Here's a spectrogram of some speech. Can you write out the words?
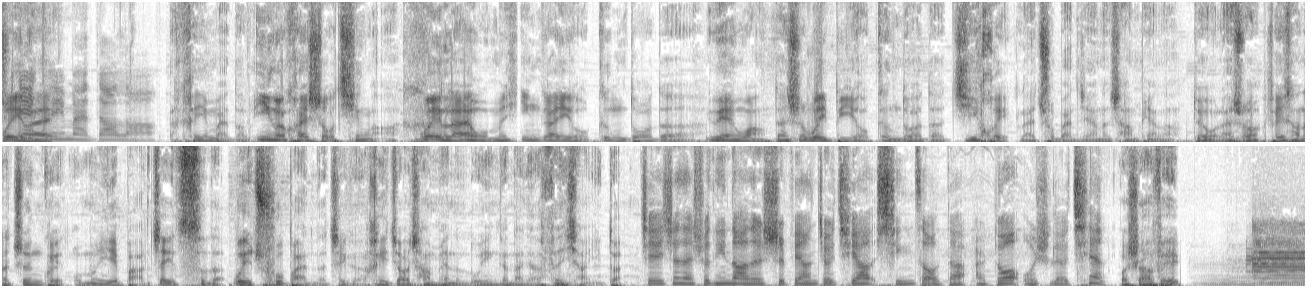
未来可以买到了，可以买到，应该快售罄了啊！未来我们应该有更多的愿望，但是未必有更多的机会来出版这样的唱片了。对我来说，非常的珍贵。我们也把这次的未出版的这个黑胶唱片的录音跟大家分享一段。这正在收听到的是飞扬九七幺行走的耳朵，我是刘倩，我是阿飞。是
